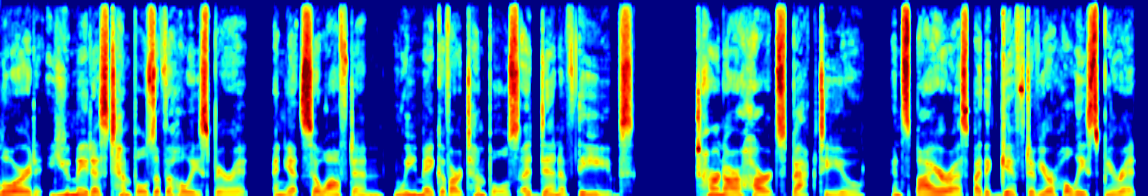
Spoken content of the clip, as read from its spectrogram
Lord, you made us temples of the Holy Spirit, and yet so often we make of our temples a den of thieves. Turn our hearts back to you. Inspire us by the gift of your Holy Spirit,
